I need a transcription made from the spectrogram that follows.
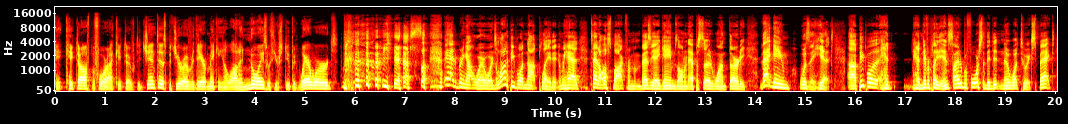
get kicked off before I kicked over to Gentes, but you're over there making a lot of noise with your stupid werewords. yes, they had to bring out Werewords. A lot of people had not played it, and we had Ted Alspach from Bezier Games on an episode 130. That game was a hit. Uh, people had had never played Insider before, so they didn't know what to expect.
